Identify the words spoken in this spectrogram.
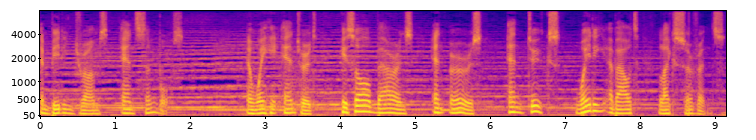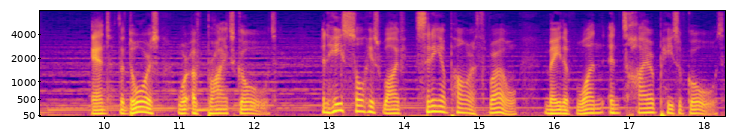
and beating drums and cymbals. And when he entered, he saw barons and earls and dukes waiting about like servants and the doors were of bright gold. And he saw his wife sitting upon a throne made of one entire piece of gold,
